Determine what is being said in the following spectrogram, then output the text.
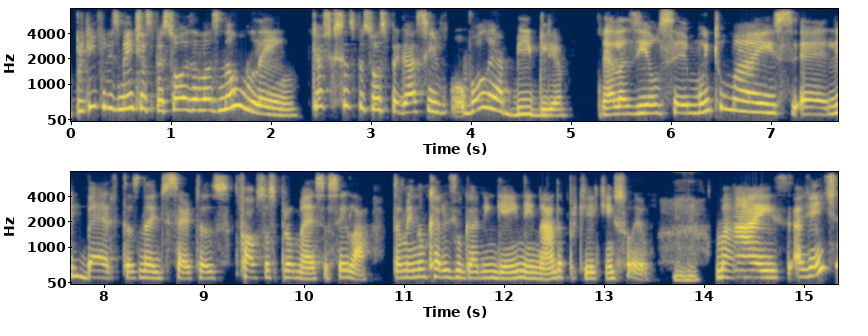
porque infelizmente as pessoas elas não leem. Porque eu acho que se as pessoas pegassem, vou ler a Bíblia, elas iam ser muito mais é, libertas, né, de certas falsas promessas, sei lá. Também não quero julgar ninguém nem nada, porque quem sou eu? Uhum. Mas a gente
